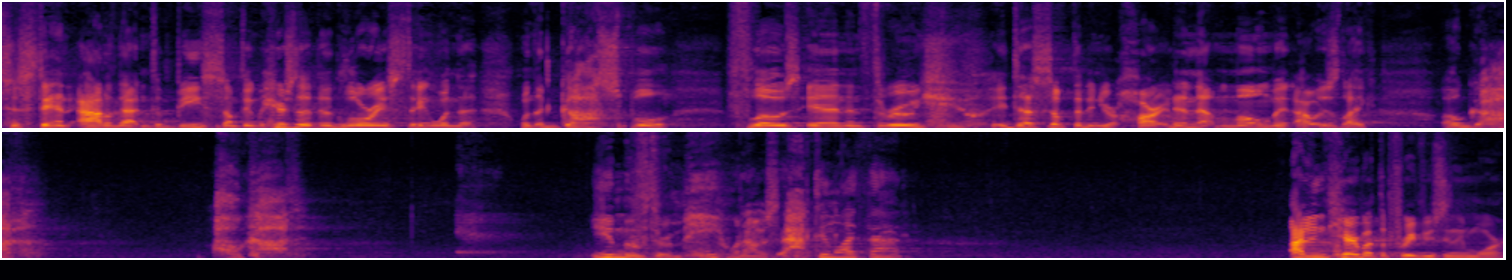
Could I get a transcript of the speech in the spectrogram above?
to stand out of that and to be something. But here's the, the glorious thing when the, when the gospel flows in and through you, it does something in your heart. And in that moment, I was like, oh God, oh God, you moved through me when I was acting like that? I didn't care about the previews anymore.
